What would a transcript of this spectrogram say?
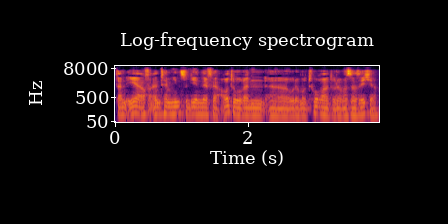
dann eher auf einen Termin zu gehen, der für Autorennen äh, oder Motorrad oder was weiß ich ja,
